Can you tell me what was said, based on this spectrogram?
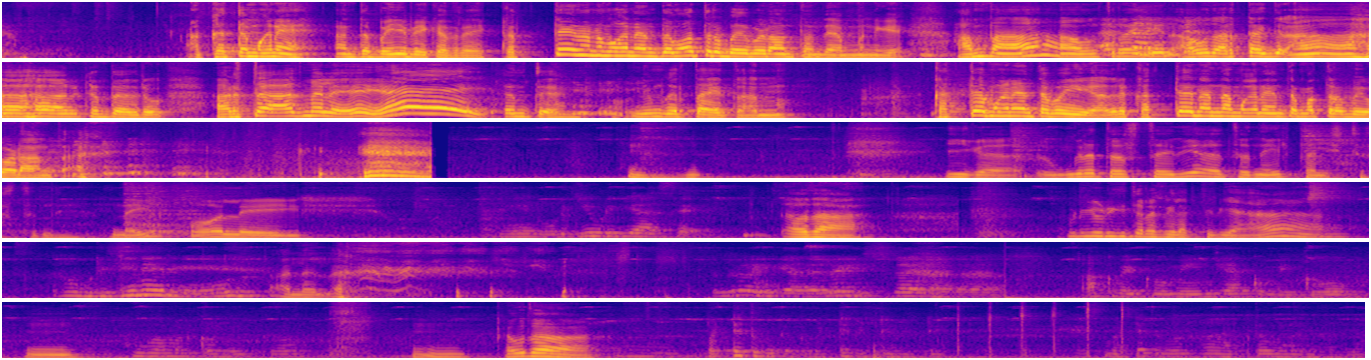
ಆ ಕತ್ತೆ ಮಗನೇ ಅಂತ ಬೈಯಬೇಕಾದ್ರೆ ಕತ್ತೆ ನನ್ನ ಮಗನೇ ಅಂತ ಮಾತ್ರ ಬೈಬೇಡ ಅಂತಂದೆ ಅಮ್ಮನಿಗೆ. ಅಮ್ಮ ಒಂಥರ ಏನು ಹೌದು ಅರ್ಥ ಆಗ್ತೀರ ಹಾಂ ಅನ್ಕೊಂತ ಇದ್ರು. ಅರ್ಥ ಆದಮೇಲೆ ಏಯ್ ಅಂತೆ. ನಿಮ್ಗೆ ಅರ್ಥ ಆಯ್ತಾ ಅನ್ನು ಕತ್ತೆ ಮಗನೇ ಅಂತ ಬೈ ಆದರೆ ಕತ್ತೆ ನನ್ನ ಮಗನೇ ಅಂತ ಮಾತ್ರ ಬೈವಾಡ ಅಂತ. ಈಗ ಉಂಗುರ ತೋರಿಸ್ತಾ ಇದೆಯಾ ಅಥವಾ ನೈಲ್ ಪಾಲಿಶ್ ತೋರಿಸ್ತೀನಿ ನೈಲ್ ಪಾಲಿಶ್ ಹುಡುಗಿ ಹುಡುಗಿ ಆಸೆ. ಹೌದಾ? ಹುಡುಗಿ ಹುಡುಗಿ ಥರ ಫೀಲ್ ಆಗ್ತಿದ್ಯಾ? ಹುಡುಗಿನೇ ರೀ. ಅಲ್ಲಲ್ಲ. ಹಾಕಬೇಕು ನನಗೆ ಅದೆಲ್ಲ ಇಷ್ಟ ಇಲ್ಲ ಆ ಥರ. ಹಾಕ್ಬೇಕು ಮೆಹಂದಿ ಹಾಕೊಬೇಕು ಹ್ಞೂ ಹೂವು ಮಾಡ್ಕೊಬೇಕು. ಹ್ಞೂ ಹೌದಾ? ಬಟ್ಟೆ ತಗೋಬೇಕು ಬಟ್ಟೆ ಬಟ್ಟೆ ಬಟ್ಟೆ. ಬಟ್ಟೆ ತಗೊಂಡು ಹಾಂ ಅಲ್ಲ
